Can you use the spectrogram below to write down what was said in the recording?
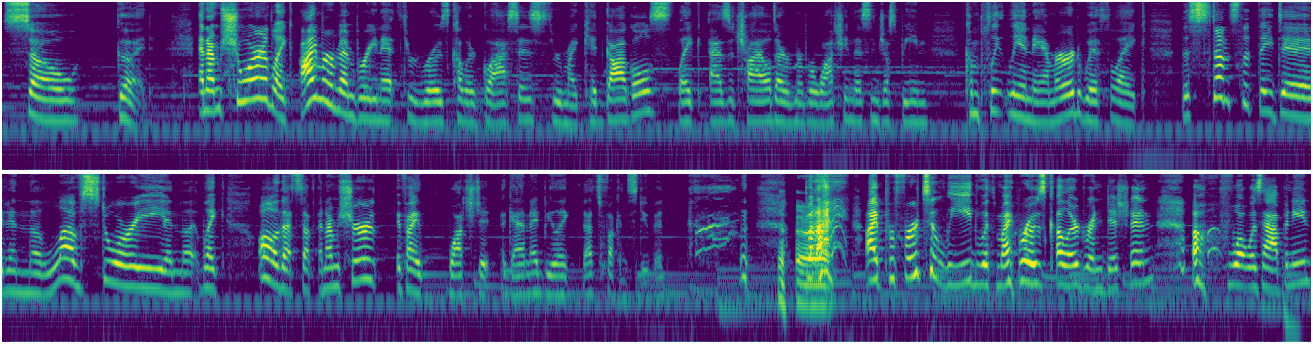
so good and i'm sure like i'm remembering it through rose colored glasses through my kid goggles like as a child i remember watching this and just being completely enamored with like the stunts that they did and the love story and the like all of that stuff and i'm sure if i watched it again i'd be like that's fucking stupid but I, I prefer to lead with my rose colored rendition of what was happening.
